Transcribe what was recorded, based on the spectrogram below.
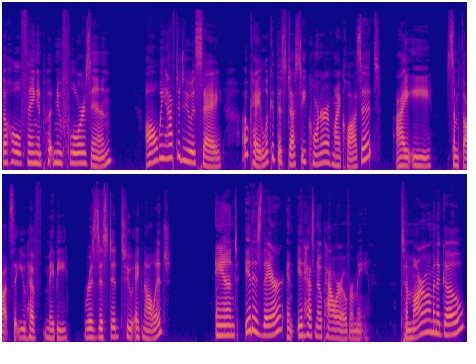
the whole thing and put new floors in. All we have to do is say, okay, look at this dusty corner of my closet, i.e., some thoughts that you have maybe resisted to acknowledge. And it is there and it has no power over me. Tomorrow I'm going to go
